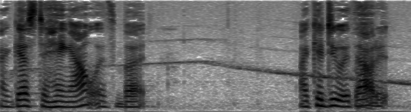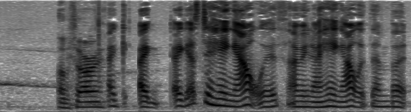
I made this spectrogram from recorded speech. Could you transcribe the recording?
I guess to hang out with, but I could do without it. I'm sorry. I, I, I guess to hang out with. I mean, I hang out with them, but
